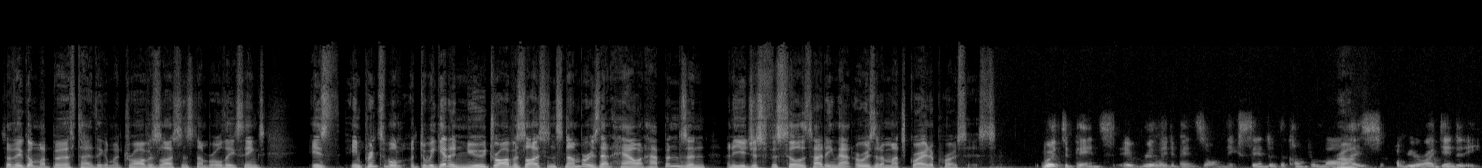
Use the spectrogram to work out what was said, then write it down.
so they've got my birthday, they've got my driver's license number, all these things. Is in principle, do we get a new driver's license number? Is that how it happens, and and are you just facilitating that, or is it a much greater process? Well, it depends. It really depends on the extent of the compromise of your identity.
